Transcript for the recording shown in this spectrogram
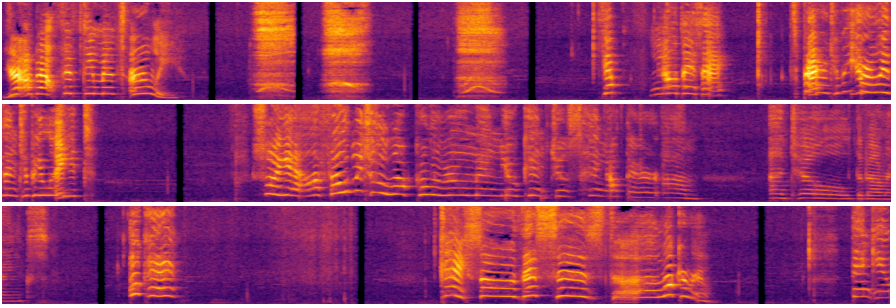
you're about 15 minutes. Yep, you know what they say. It's better to be early than to be late. So yeah, follow me to the locker room and you can just hang out there um until the bell rings. Okay. Okay, so this is the locker room. Thank you.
